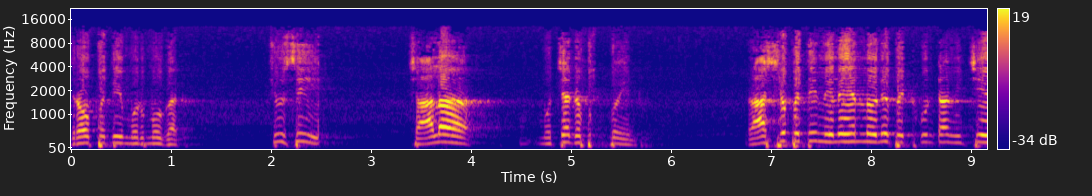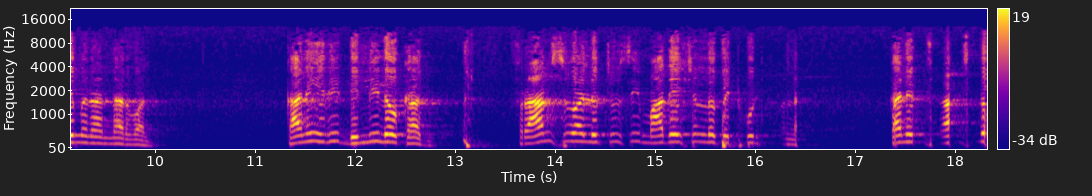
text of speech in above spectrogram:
ద్రౌపది ముర్ము గారు. చూసి చాలా ముచ్చటపోయిండ్రు రాష్ట్రపతి నిలయంలోనే పెట్టుకుంటాం ఇచ్చేయమని అన్నారు వాళ్ళు. కానీ ఇది ఢిల్లీలో కాదు. ఫ్రాన్స్ వాళ్ళు చూసి మా దేశంలో పెట్టుకుంటున్నారు కానీ ఫ్రాన్స్లో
